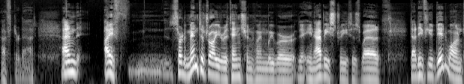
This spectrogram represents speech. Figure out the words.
after that, and I sort of meant to draw your attention when we were in Abbey Street as well that if you did want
